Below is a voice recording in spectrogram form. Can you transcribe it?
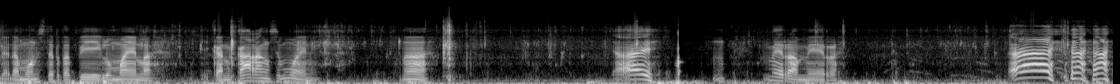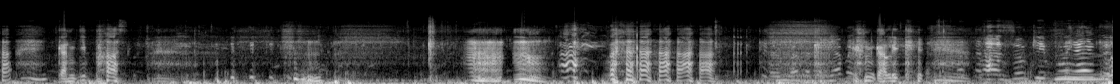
Tidak ada monster tapi lumayan lah Ikan karang semua ini Nah Ay. Merah-merah Eh, ikan kipas. kan kali ke Masuki punya itu.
